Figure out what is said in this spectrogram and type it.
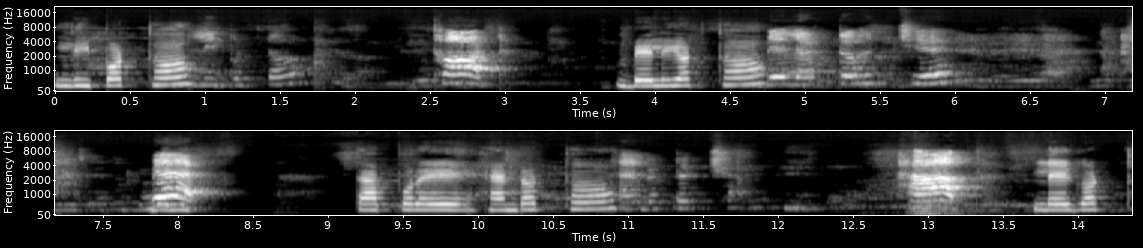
লিপ অর্থ? বেলি অর্থ তারপরে হ্যান্ড অর্থ? হাত। লেগ অর্থ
